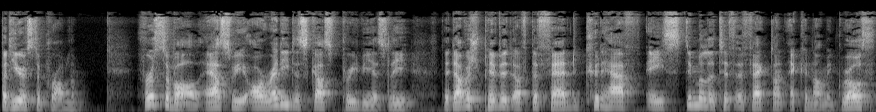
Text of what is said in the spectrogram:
But here's the problem. First of all, as we already discussed previously, the dovish pivot of the Fed could have a stimulative effect on economic growth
